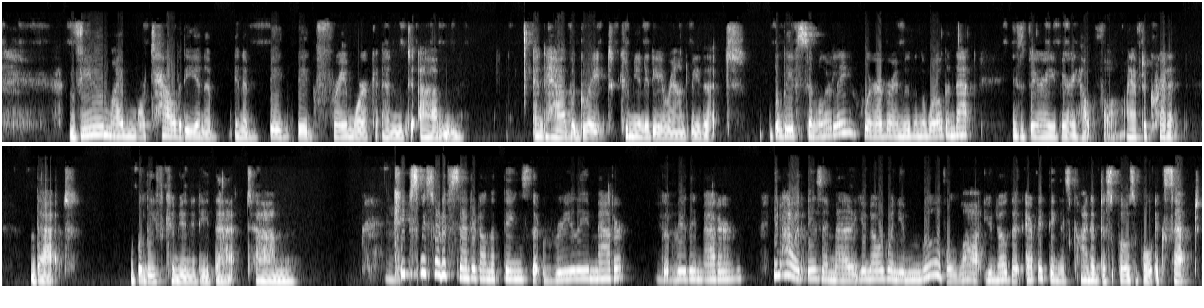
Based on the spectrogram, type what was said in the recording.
view my mortality in a in a big big framework and um, and have a great community around me that believes similarly wherever I move in the world, and that is very very helpful. I have to credit that belief community that um, keeps me sort of centered on the things that really matter. That really matter. You know how it is in matter. You know when you move a lot, you know that everything is kind of disposable except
